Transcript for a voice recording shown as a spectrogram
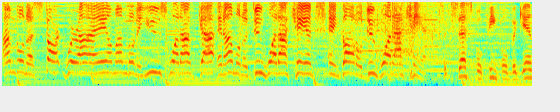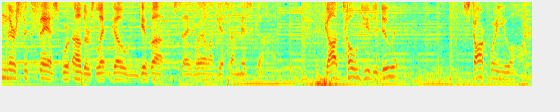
I'm going to start where I am. I'm going to use what I've got and I'm going to do what I can, and God will do what I can. Successful people begin their success where others let go and give up. And Say, well, I guess I miss God. If God told you to do it, start where you are.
